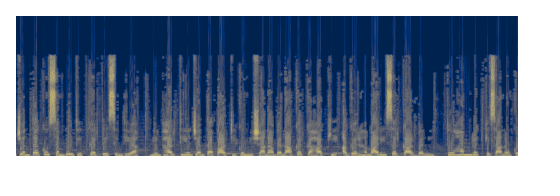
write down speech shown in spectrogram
जनता को संबोधित करते सिंधिया ने भारतीय जनता पार्टी को निशाना बनाकर कहा कि अगर हमारी सरकार बनी तो हम मृत किसानों को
